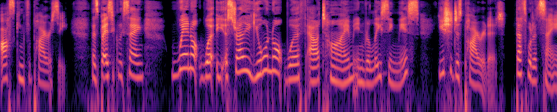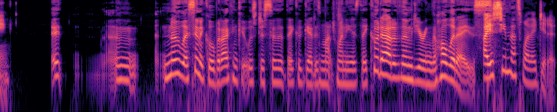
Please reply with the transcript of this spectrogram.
asking for piracy. That's basically saying we're not wor- Australia. You're not worth our time in releasing this. You should just pirate it. That's what it's saying. Um, no less cynical, but I think it was just so that they could get as much money as they could out of them during the holidays. I assume that's why they did it.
